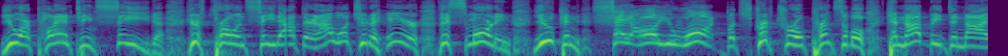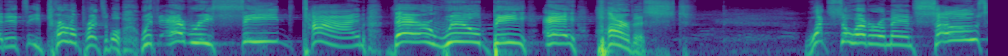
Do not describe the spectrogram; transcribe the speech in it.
you are planting seed. You're throwing seed out there. And I want you to hear this morning you can say all you want, but scriptural principle cannot be denied. It's eternal principle. With every seed time, there will be a harvest. Whatsoever a man sows,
